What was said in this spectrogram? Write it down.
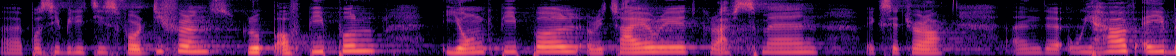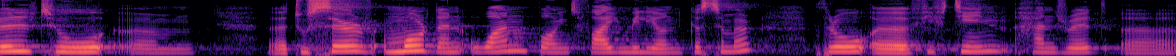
uh, possibilities for different group of people young people, retired, craftsmen, etc. And uh, we have able to, um, uh, to serve more than 1.5 million customers through uh, 1,500 uh,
